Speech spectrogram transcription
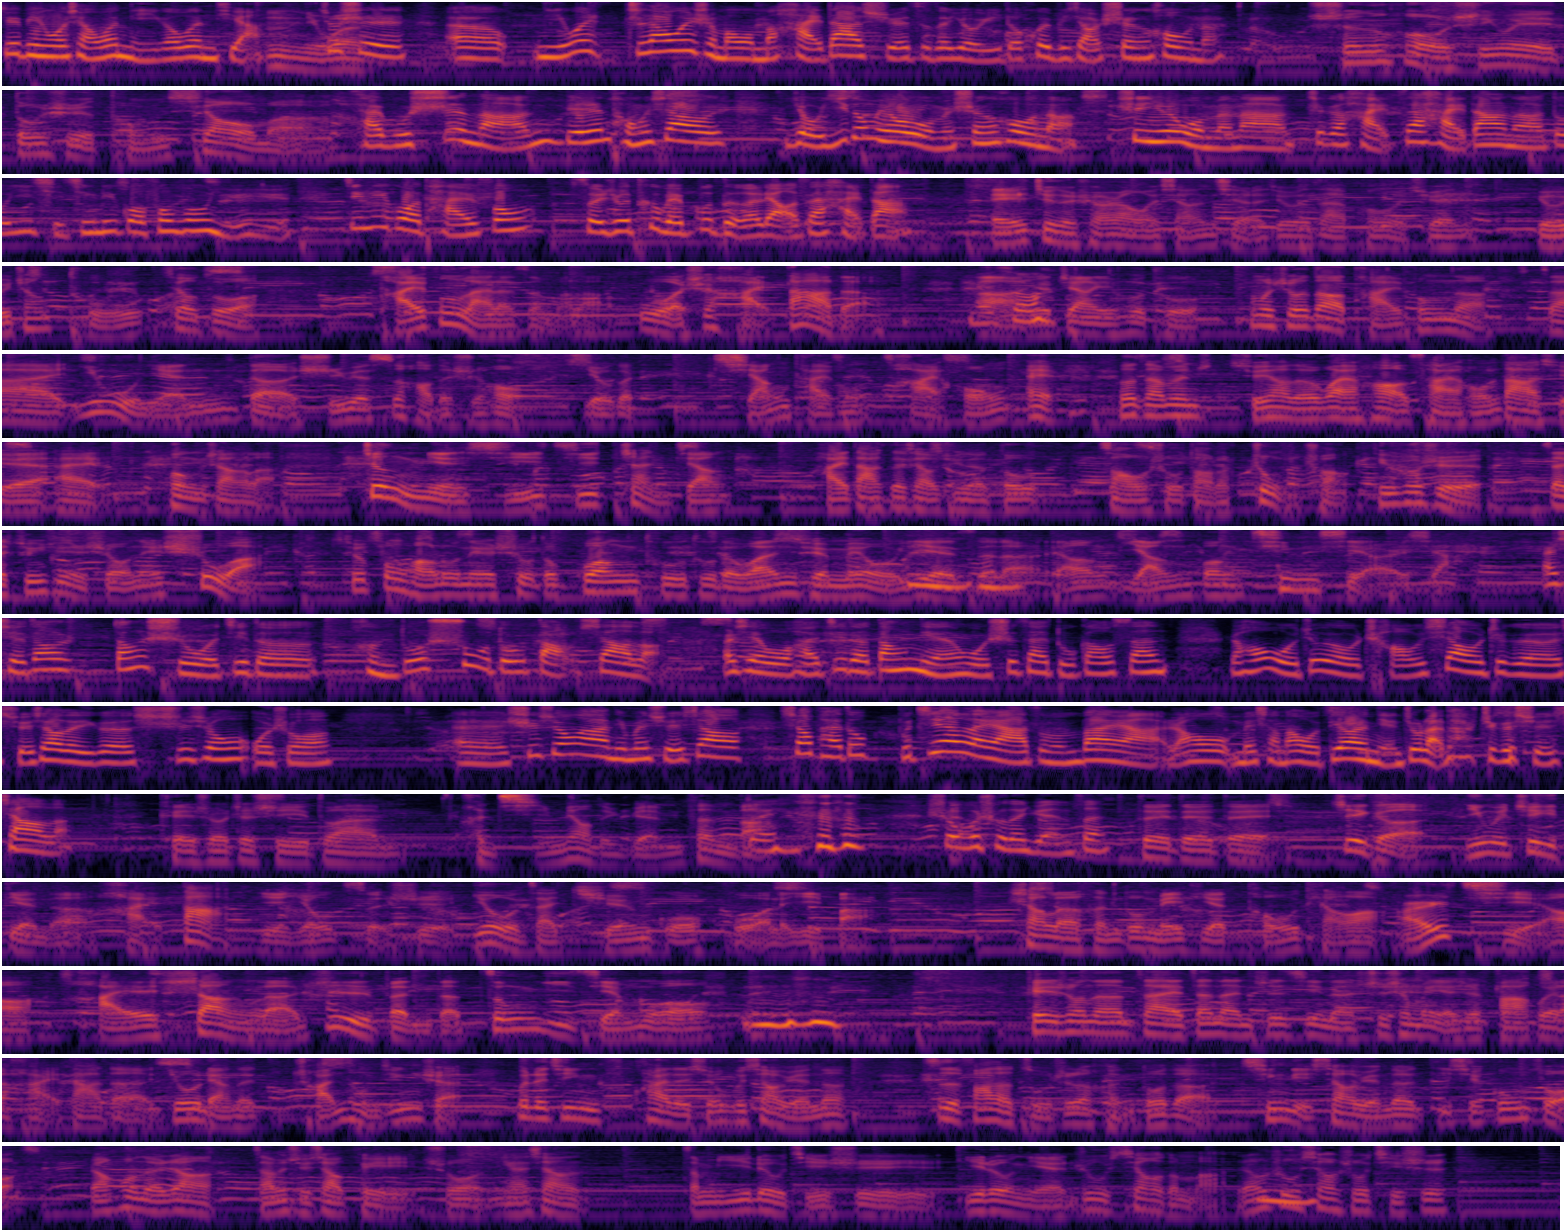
月饼，我想问你一个问题啊，就是呃，你为知道为什么我们海大学子的友谊都会比较深厚呢？深厚是因为都是同校吗？才不是呢，别人同校友谊都没有我们深厚呢，是因为我们呢，这个海在海大呢都一起经历过风风雨雨，经历过台风，所以就特别不得了，在海大。哎，这个事儿让我想起了，就是在朋友圈有一张图，叫做“台风来了怎么了？我是海大的”。啊，有这样一幅图。那么说到台风呢，在一五年的十月四号的时候，有个强台风彩虹，哎，和咱们学校的外号彩虹大学，哎，碰上了，正面袭击湛江。海大各校区呢都遭受到了重创，听说是在军训的时候，那树啊，就凤凰路那个树都光秃秃的，完全没有叶子了，然后阳光倾泻而下。而且到当时我记得很多树都倒下了，而且我还记得当年我是在读高三，然后我就有嘲笑这个学校的一个师兄，我说，呃，师兄啊，你们学校校牌都不见了呀，怎么办呀？然后没想到我第二年就来到这个学校了。可以说这是一段。很奇妙的缘分吧？对，说不出的缘分。对对对，这个因为这一点呢，海大也由此是又在全国火了一把，上了很多媒体的头条啊，而且啊还上了日本的综艺节目哦。嗯，可以说呢，在灾难之际呢，师生们也是发挥了海大的优良的传统精神，为了尽快的修复校园呢。自发的组织了很多的清理校园的一些工作，然后呢，让咱们学校可以说，你看像咱们一六级是一六年入校的嘛，然后入校时候其实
